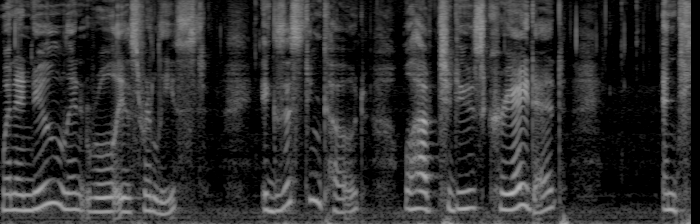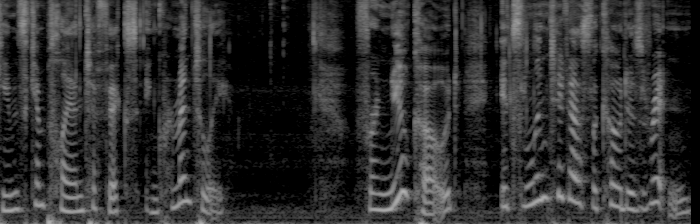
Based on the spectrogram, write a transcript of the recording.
When a new lint rule is released, existing code will have to-dos created and teams can plan to fix incrementally. For new code, it's linted as the code is written,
